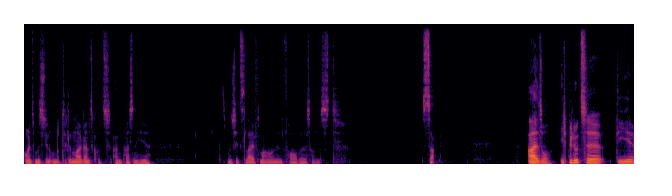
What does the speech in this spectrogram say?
Oh, jetzt muss ich den Untertitel mal ganz kurz anpassen hier. Das muss ich jetzt live machen und in Farbe, sonst... So. Also, ich benutze die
